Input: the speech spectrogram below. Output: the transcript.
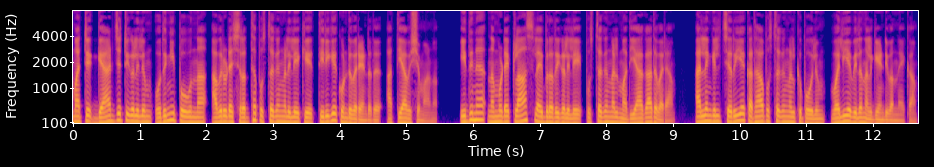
മറ്റ് ഗാഡ്ജറ്റുകളിലും ഒതുങ്ങിപ്പോവുന്ന അവരുടെ ശ്രദ്ധ പുസ്തകങ്ങളിലേക്ക് തിരികെ കൊണ്ടുവരേണ്ടത് അത്യാവശ്യമാണ്. ഇതിന് നമ്മുടെ ക്ലാസ് ലൈബ്രറികളിലെ പുസ്തകങ്ങൾ മതിയാകാതെ വരാം അല്ലെങ്കിൽ ചെറിയ കഥാപുസ്തകങ്ങൾക്ക് പോലും വലിയ വില നൽകേണ്ടി വന്നേക്കാം.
